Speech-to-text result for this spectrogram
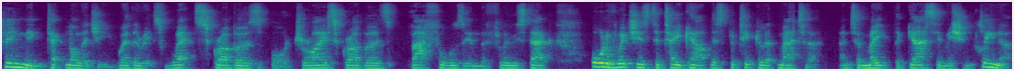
cleaning technology, whether it's wet scrubbers or dry scrubbers, baffles in the flue stack, all of which is to take out this particulate matter and to make the gas emission cleaner.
